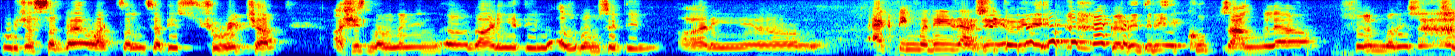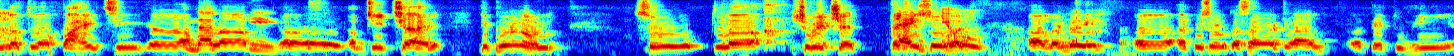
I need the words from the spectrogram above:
पुढच्या सगळ्या वाटचालींसाठी शुभेच्छा. अशीच नवनवीन अं, गाणी येतील अल्बम्स येतील आणि ऍक्टिंगमध्ये कधीतरी कधीतरी एक खूप चांगल्या फिल्ममध्ये सुद्धा तुला पाहायची आम्हाला आमची इच्छा आहे. ती पूर्ण होईल. सो तुला शुभेच्छा आहेत. Thank you so. मच मंडळी एपिसोड कसा वाटला? ते तुम्ही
